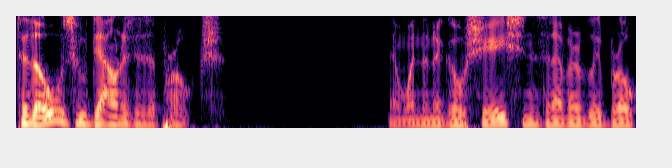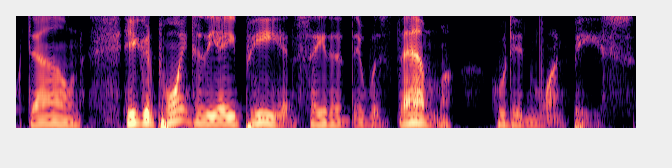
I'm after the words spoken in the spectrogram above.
to those who doubted his approach. And when the negotiations inevitably broke down, he could point to the AP and say that it was them who didn't want peace.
